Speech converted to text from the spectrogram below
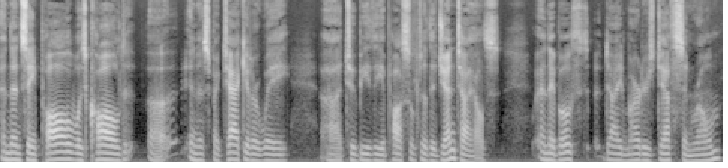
And then St. Paul was called uh, in a spectacular way uh, to be the apostle to the Gentiles. And they both died martyrs' deaths in Rome.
